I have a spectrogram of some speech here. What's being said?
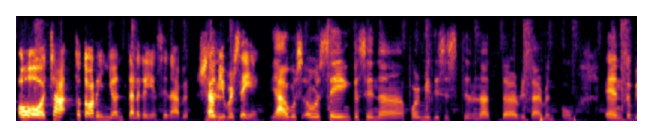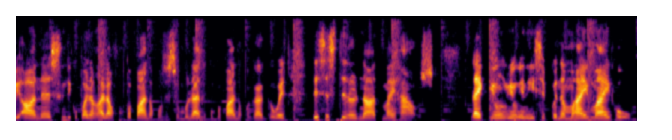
Oo, tsaka totoo rin yun talaga yung sinabi. Sham, Well, you were saying? Yeah, I was I was saying kasi na for me this is still not the retirement home. And to be honest, hindi ko pa lang alam kung paano ko sisimulan, kung paano ko gagawin. This is still not my house. Like yung yung iniisip ko na my my home.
